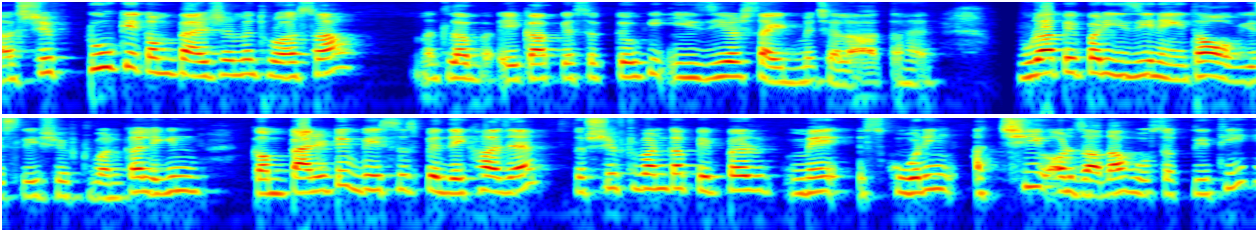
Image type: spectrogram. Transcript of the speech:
शिफ्ट टू के कंपेरिजन में थोड़ा सा मतलब एक आप कह सकते हो कि इजियर साइड में चला आता है। पूरा पेपर इजी नहीं था ऑब्वियसली शिफ्ट वन का, लेकिन कंपैरेटिव बेसिस पे देखा जाए तो शिफ्ट वन का पेपर में स्कोरिंग अच्छी और ज़्यादा हो सकती थी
